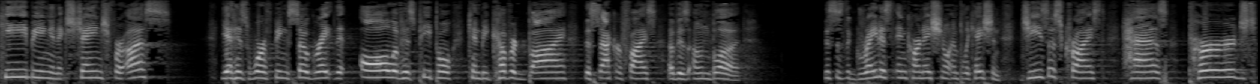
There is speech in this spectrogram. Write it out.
He being in exchange for us, yet his worth being so great that all of his people can be covered by the sacrifice of his own blood. This is the greatest incarnational implication. Jesus Christ has purged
